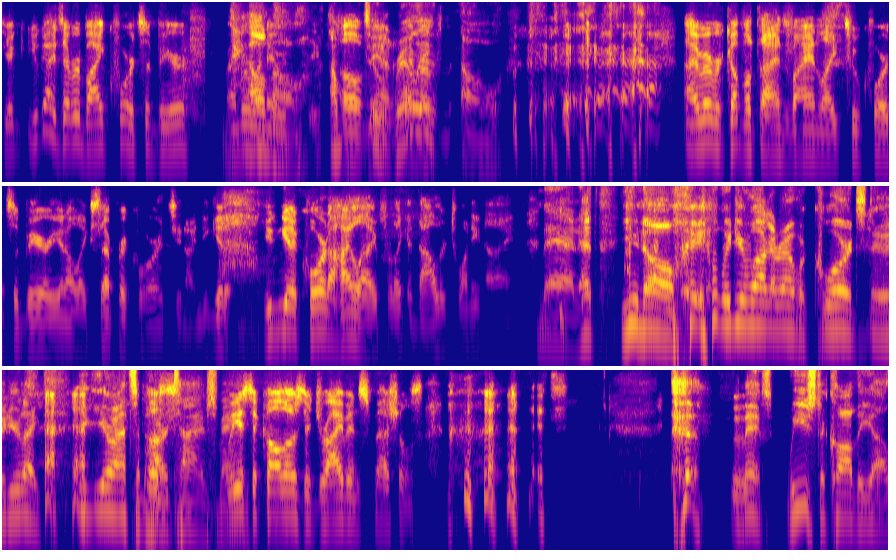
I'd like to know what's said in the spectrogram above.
You, you guys ever buy quarts of beer? Remember Hell no. Were, oh dude, man, really? I remember, no. I remember a couple times buying like two quarts of beer, you know, like separate quarts, you know, and you get wow. you can get a quart of High Life for like a dollar twenty nine. Man, that you know when you're walking around with quarts, dude, you're like you're on some those, hard times, man. We used to call those the drive-in specials. it's Man, we used to call the uh,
